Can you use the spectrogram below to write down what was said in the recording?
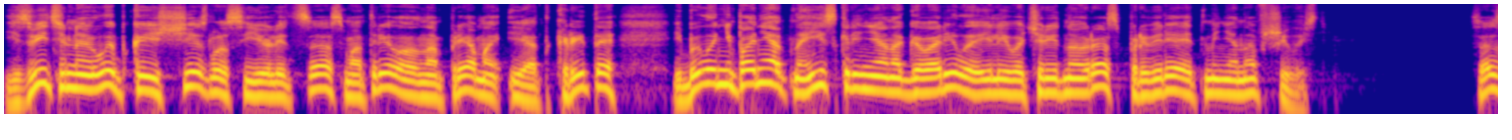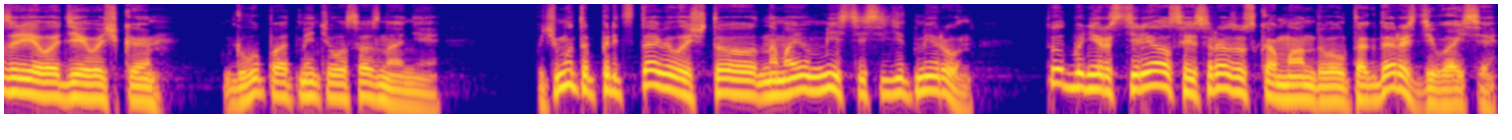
Язвительная улыбка исчезла с ее лица, смотрела она прямо и открыто, и было непонятно, искренне она говорила или в очередной раз проверяет меня на вшивость. «Созрела девочка», — глупо отметила сознание. Почему-то представилось, что на моем месте сидит Мирон. Тот бы не растерялся и сразу скомандовал «тогда раздевайся».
